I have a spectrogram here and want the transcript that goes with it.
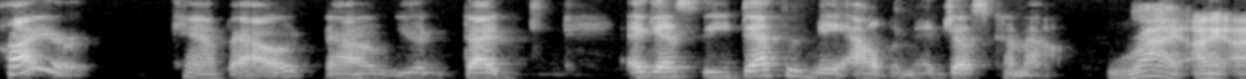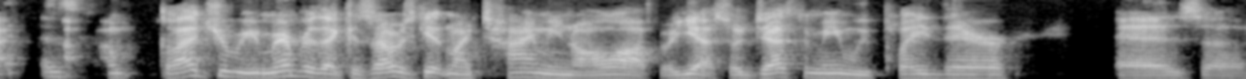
prior camp out. Um, you died, I guess the Death of Me album had just come out. Right. I, I, am glad you remember that because I was getting my timing all off. But yeah, so Death of Me, we played there as uh,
